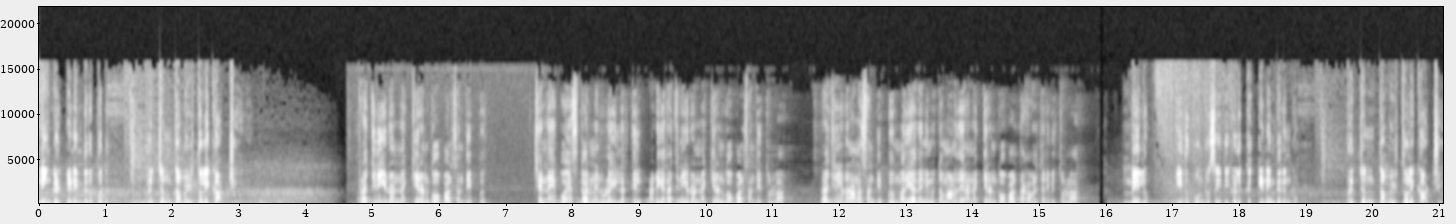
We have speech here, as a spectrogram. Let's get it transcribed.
நீங்கள் இணைந்திருப்பது பிரிட்டன் தமிழ் தொலைக்காட்சி. ரஜினியுடன் நக்கீரன் கோபால் சந்திப்பு. சென்னை போயஸ் கார்டனில் உள்ள இல்லத்தில் நடிகர் ரஜினியுடன் நக்கீரன் கோபால் சந்தித்துள்ளார். ரஜினியுடனான சந்திப்பு மரியாதை நிமித்தமானது என நக்கீரன் கோபால் தகவல் தெரிவித்துள்ளார். மேலும் இது போன்ற செய்திகளுக்கு இணைந்திருங்கள் பிரிட்டன் தமிழ் தொலைக்காட்சி.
